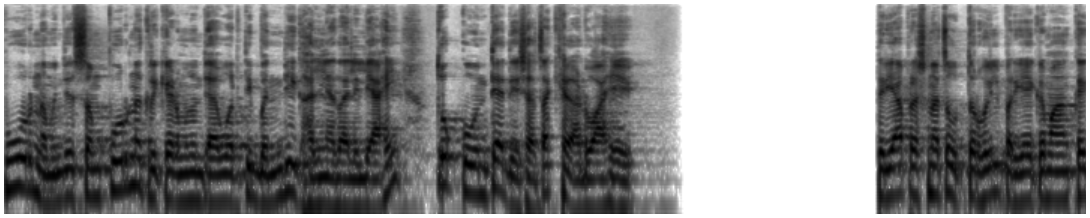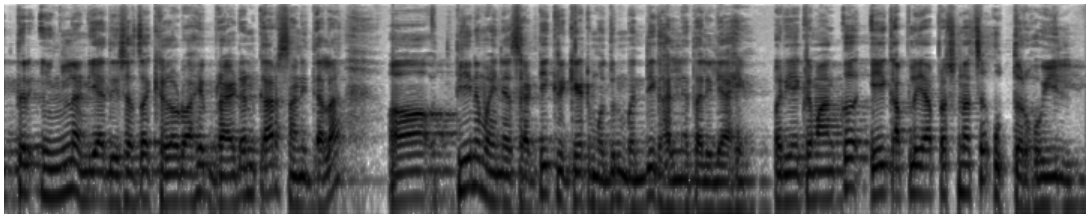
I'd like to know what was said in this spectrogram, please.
पूर्ण म्हणजे संपूर्ण क्रिकेटमधून त्यावरती बंदी घालण्यात आलेली आहे. तो कोणत्या देशाचा खेळाडू आहे? तर या प्रश्नाचं उत्तर होईल. पर्याय क्रमांक एक तर इंग्लंड या देशाचा खेळाडू आहे ब्रायडन कार्स आणि त्याला तीन महिन्यासाठी क्रिकेटमधून बंदी घालण्यात आलेली आहे. पर्याय क्रमांक एक आपलं या प्रश्नाचं उत्तर होईल.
